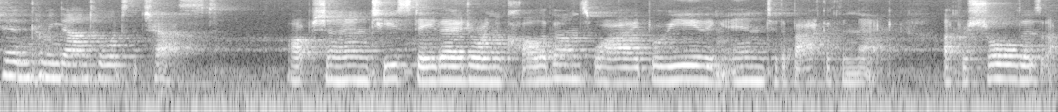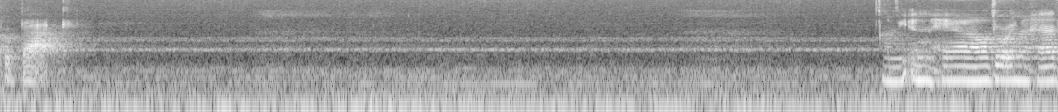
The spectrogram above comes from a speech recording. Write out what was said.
Chin coming down towards the chest. Option to stay there, drawing the collarbones wide, breathing into the back of the neck, upper shoulders, upper back. On the inhale, drawing the head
